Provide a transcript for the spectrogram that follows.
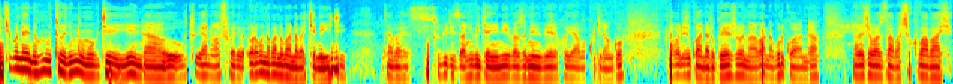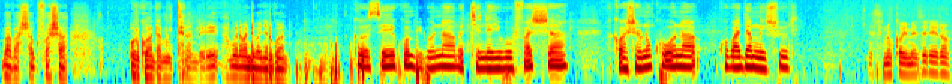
Icyo ubona yenda nk'umuturanyi umwe mubyeyi yenda utuye hano hafi wareba urabona bano bana bakeneye iki? Byabasubiriza nk'ibijyanye n'ibibazo n'imibereho yabo kugira ngo nabo ni rwanda rw'ejo ni abana b'u rwanda n'abejo bazabashe kuba ba- babasha gufasha u rwanda mu iterambere hamwe n'abandi banyarwanda. Rwose ko mbibona bakeneye ubufasha bakabasha no kubona uko bajya mu ishuri. Ese nuko bimeze rero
